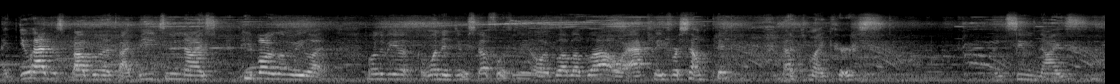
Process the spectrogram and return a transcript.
I do have this problem. If I be too nice, people are gonna be like, want to be, want to do stuff with me, or blah blah blah, or ask me for something. That's my curse. I'm too nice.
